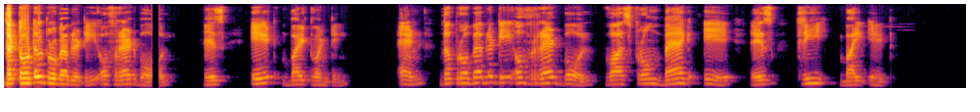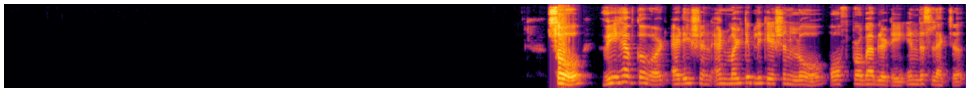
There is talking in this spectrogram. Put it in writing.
The total probability of red ball is 8 by 20 and the probability of red ball was from bag A is 3 by 8. So we have covered addition and multiplication law of probability in this lecture.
